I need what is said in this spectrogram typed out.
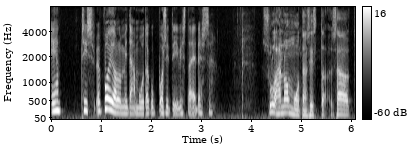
eihän siis voi olla mitään muuta kuin positiivista edessä. Sullahan on muuten siis, ta, sä oot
